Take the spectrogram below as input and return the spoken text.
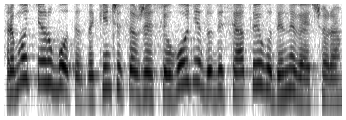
Ремонтні роботи закінчаться вже сьогодні до 10 години вечора.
